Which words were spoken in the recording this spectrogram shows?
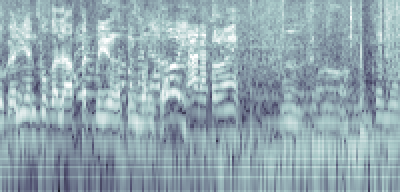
So ganyan po kalapad po yung ating bangka. Ah, natuloy. Hmm. Oh, ang ganda mga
